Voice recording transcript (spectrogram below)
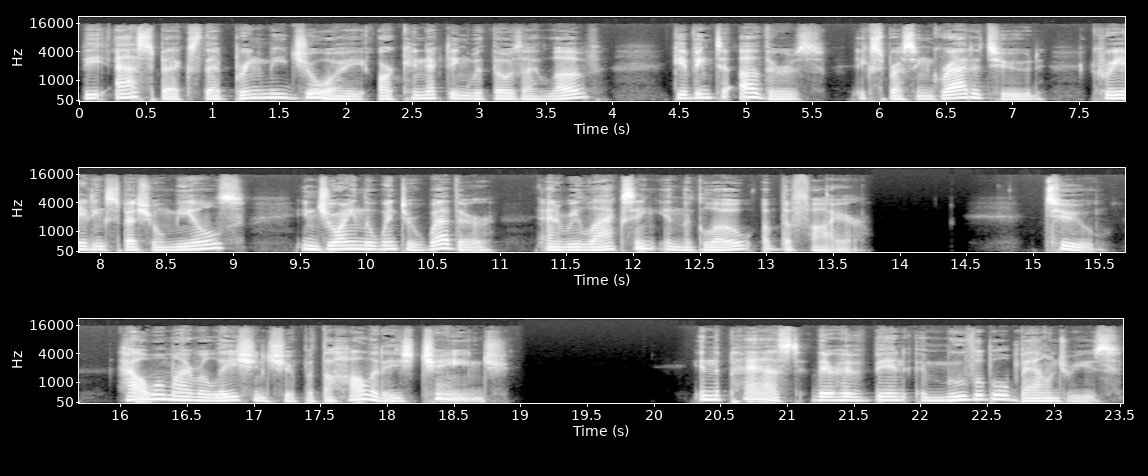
The aspects that bring me joy are connecting with those I love, giving to others, expressing gratitude, creating special meals, enjoying the winter weather, and relaxing in the glow of the fire. 2. How will my relationship with the holidays change? In the past, there have been immovable boundaries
